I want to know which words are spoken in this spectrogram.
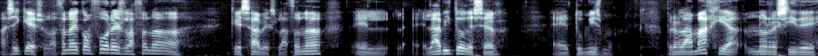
Así que eso, la zona de confort es la zona que sabes, la zona, el, hábito de ser eh, tú mismo. Pero la magia no reside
